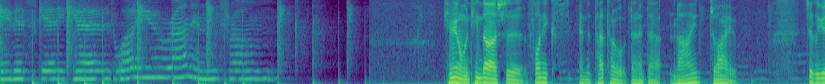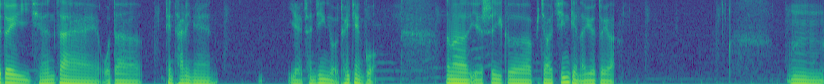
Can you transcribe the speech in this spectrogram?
Hey there, scaredy cat, what are you running from? 前面我们听到的是 Phonics and Turtle 带来的 Line Drive。这个乐队以前在我的电台里面也曾经有推荐过，那么也是一个比较经典的乐队了。嗯，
